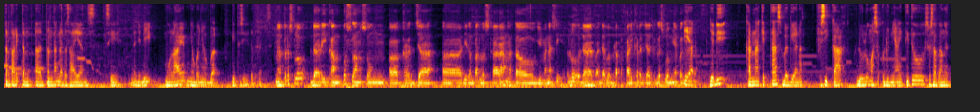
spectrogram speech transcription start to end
tertarik ten, uh, tentang data science sih. Nah, jadi mulai nyoba-nyoba gitu sih data science. Nah terus lo dari kampus langsung uh, kerja uh, di tempat lo sekarang atau gimana sih? Lo udah hmm. ada beberapa kali kerja juga sebelumnya apa Iya. Jadi karena kita sebagai anak fisika dulu masuk ke dunia IT tuh susah banget.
